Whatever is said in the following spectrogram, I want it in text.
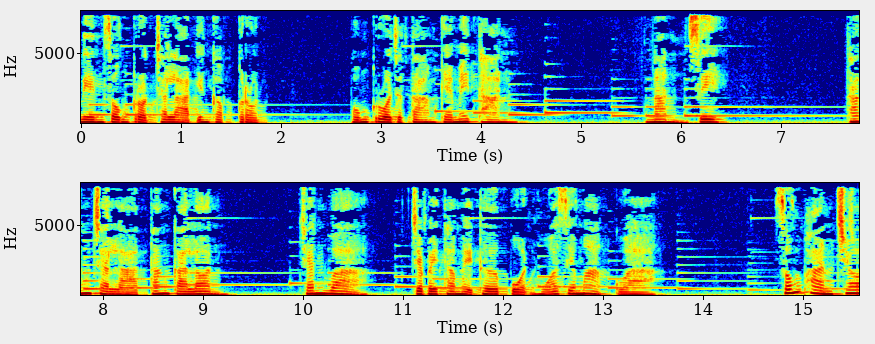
เนนทรงกรดฉลาดยังกับกรด ผมกลัวจะตามแกไม่ทัน นั่นสิ ทั้งฉลาดทั้งกาล่อน ฉันว่าจะไปทำให้เธอปวดหัวเสียมากกว่า สมภารช่อ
